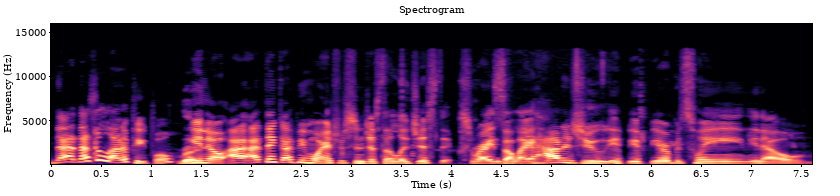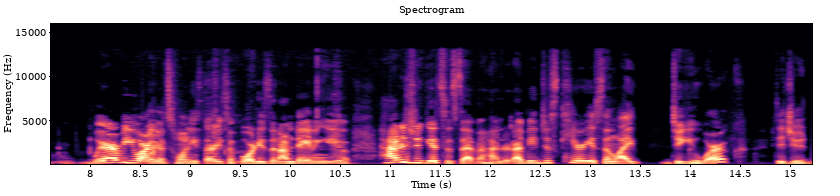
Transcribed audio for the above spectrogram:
that that's a lot of people. Right. You know, I, I think I'd be more interested in just the logistics, right? So, like, how did you, if, if you're between, you know, wherever you are in your 20s, 30s, and 40s that I'm dating you, how did you get to 700? I'd be just curious and, like, do you work? Did you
